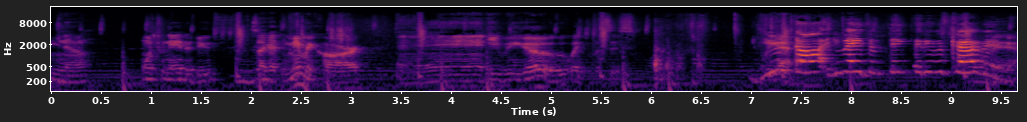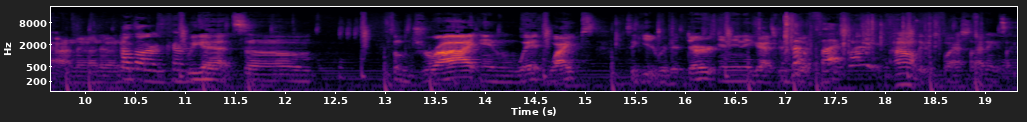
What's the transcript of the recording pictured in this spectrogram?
you know, 128 will do. Mm-hmm. So I got the memory card, and here we go. Wait, what's this? You got- thought you made them think that it was coming. Yeah, I know, I know, I know. I thought it was coming. We got some some dry and wet wipes to get rid of dirt, and then they got Is this. that a Little, flashlight? I don't think it's a flashlight. I think it's like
